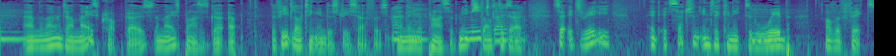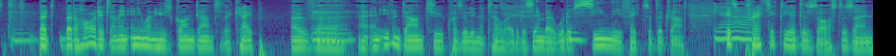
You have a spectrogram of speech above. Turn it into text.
Mm. um, the moment our maize crop goes, the maize prices go up. The feedlotting industry suffers, and then Okay. the price of meat, Meat starts to go up. up. So it's really, it, it's such an interconnected Mm. web of effects. Mm. But but hard hit. I mean, anyone who's gone down to the Cape over Mm. uh, and even down to KwaZulu Natal over December would have seen the effects of the drought. Yeah. It's practically a disaster zone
